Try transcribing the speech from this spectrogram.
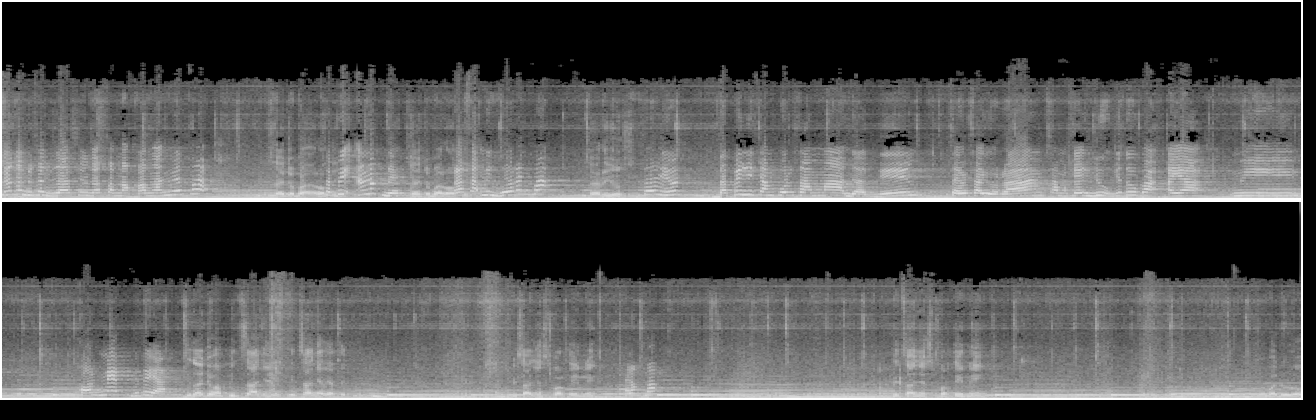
Saya nggak bisa jelasin rasa makanannya pak. Saya coba roti. Tapi enak deh. Saya coba roti. Rasa mie goreng pak. Serius. Serius. Tapi dicampur sama daging, sayur-sayuran, sama keju gitu pak. Kayak mie kornet gitu ya. Kita coba pizzanya. Ini pizzanya lihat ini. Pizzanya seperti ini. Enak pak. Pizzanya seperti ini. Coba dulu.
